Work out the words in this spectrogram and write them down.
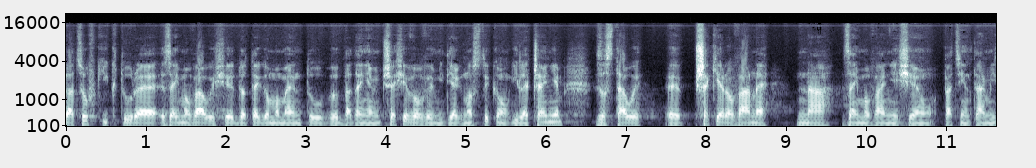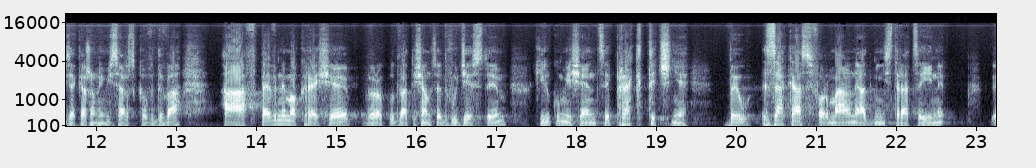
placówki, które zajmowały się do tego momentu badaniami przesiewowymi, diagnostyką i leczeniem, zostały e, przekierowane na zajmowanie się pacjentami zakażonymi SARS-CoV-2, a w pewnym okresie, w roku 2020, kilku miesięcy, praktycznie był zakaz formalny, administracyjny e,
